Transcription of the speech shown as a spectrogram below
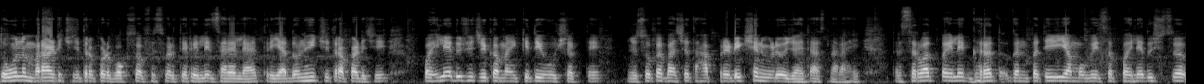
दोन मराठी चित्रपट बॉक्स ऑफिसवरती रिलीज झालेले आहेत. तर या दोन्ही चित्रपटाची पहिल्या दिवशीची कमाई किती होऊ शकते? म्हणजे सोप्या भाषेत हा प्रेडिक्शन व्हिडिओ जे आहे ते असणार आहे. तर सर्वात पहिले घरात गणपती या मूवीचं पहिल्या दिवशीचं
